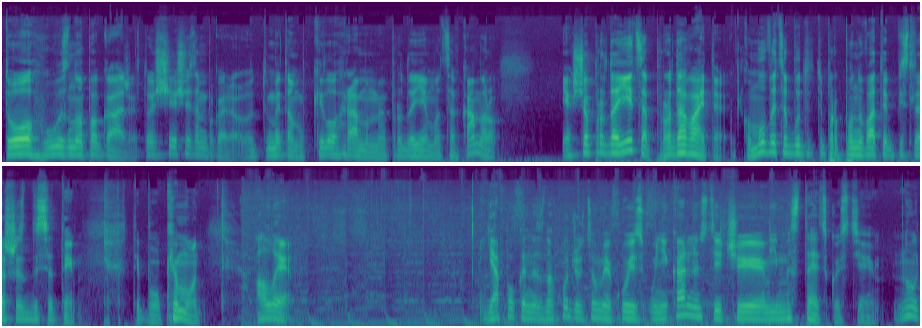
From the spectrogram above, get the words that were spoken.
То гузно покаже, то ще щось там покаже. От ми там кілограмами продаємо це в камеру. Якщо продається, продавайте. Кому ви це будете пропонувати після 60? Типу, кемон. Але я поки не знаходжу в цьому якоїсь унікальності чи і мистецькості. Ну,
